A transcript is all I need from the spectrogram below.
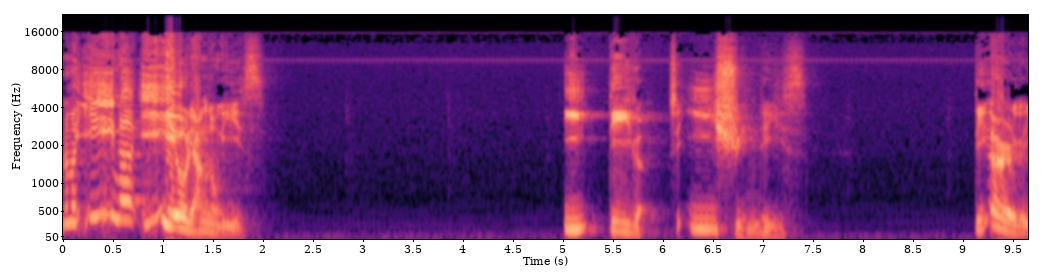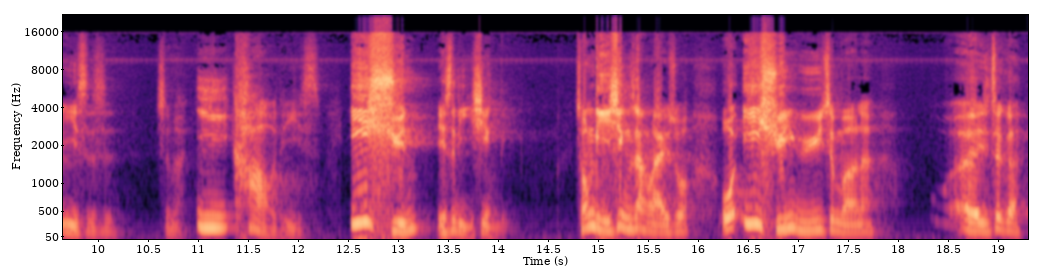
那么依呢？依也有两种意思。依第一个是依循的意思，第二个意思是什么？依靠的意思。依循也是理性的，从理性上来说，我依循于什么呢？呃，这个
